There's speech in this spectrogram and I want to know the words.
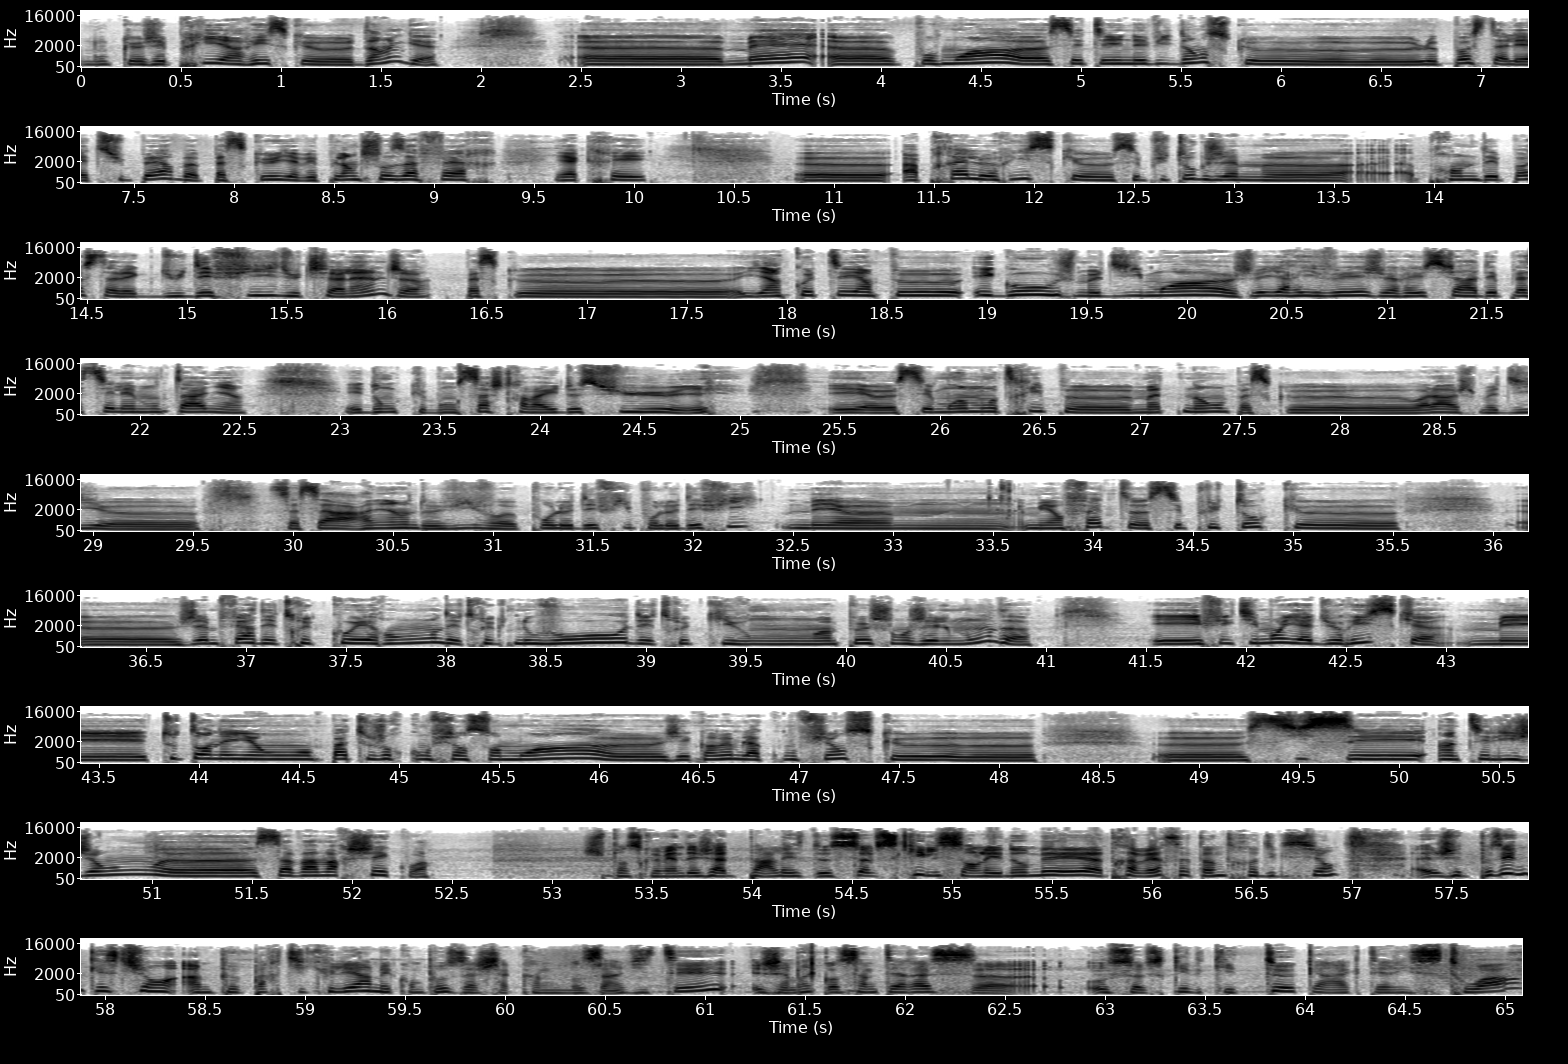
donc j'ai pris un risque dingue. Euh, mais euh, pour moi, euh, c'était une évidence que le poste allait être superbe parce qu'il y avait plein de choses à faire et à créer. Euh, après, le risque, euh, c'est plutôt que j'aime euh, prendre des postes avec du défi, du challenge, parce que il y a un côté un peu égo où je me dis moi, je vais y arriver, je vais réussir à déplacer les montagnes, et donc bon, ça, je travaille dessus, et, et c'est moins mon trip maintenant parce que voilà, je me dis ça sert à rien de vivre pour le défi, pour le défi, mais mais en fait, c'est plutôt que euh, j'aime faire des trucs cohérents, des trucs nouveaux, des trucs qui vont un peu changer le monde. Et effectivement, il y a du risque, mais tout en n'ayant pas toujours confiance en moi, euh, j'ai quand même la confiance que euh, si c'est intelligent, ça va marcher, quoi. Je pense qu'on vient déjà de parler de soft skills sans les nommer à travers cette introduction. je vais te poser une question un peu particulière, mais qu'on pose à chacun de nos invités. J'aimerais qu'on s'intéresse aux soft skills qui te caractérisent toi.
